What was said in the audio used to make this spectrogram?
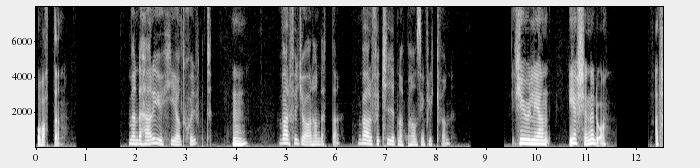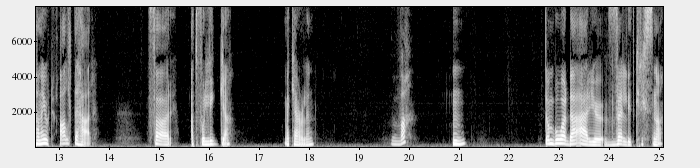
och vatten. Men det här är ju helt sjukt. Mm. Varför gör han detta? Varför kidnappar han sin flickvän? Julian erkänner då att han har gjort allt det här för att få ligga med Carolyn. Va? Mm. De båda är ju väldigt kristna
